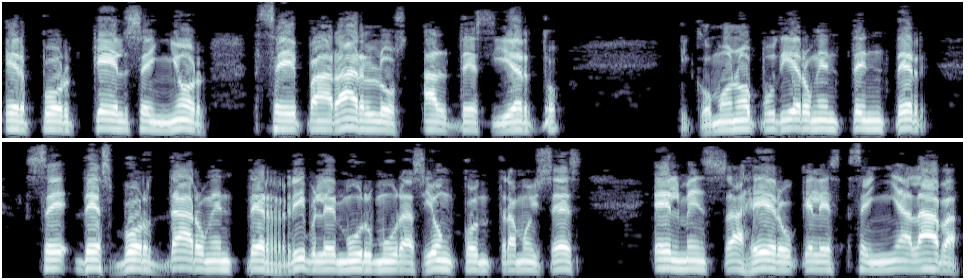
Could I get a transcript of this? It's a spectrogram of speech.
el por qué el Señor separarlos al desierto. Y como no pudieron entender, se desbordaron en terrible murmuración contra Moisés, el mensajero que les señalaba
